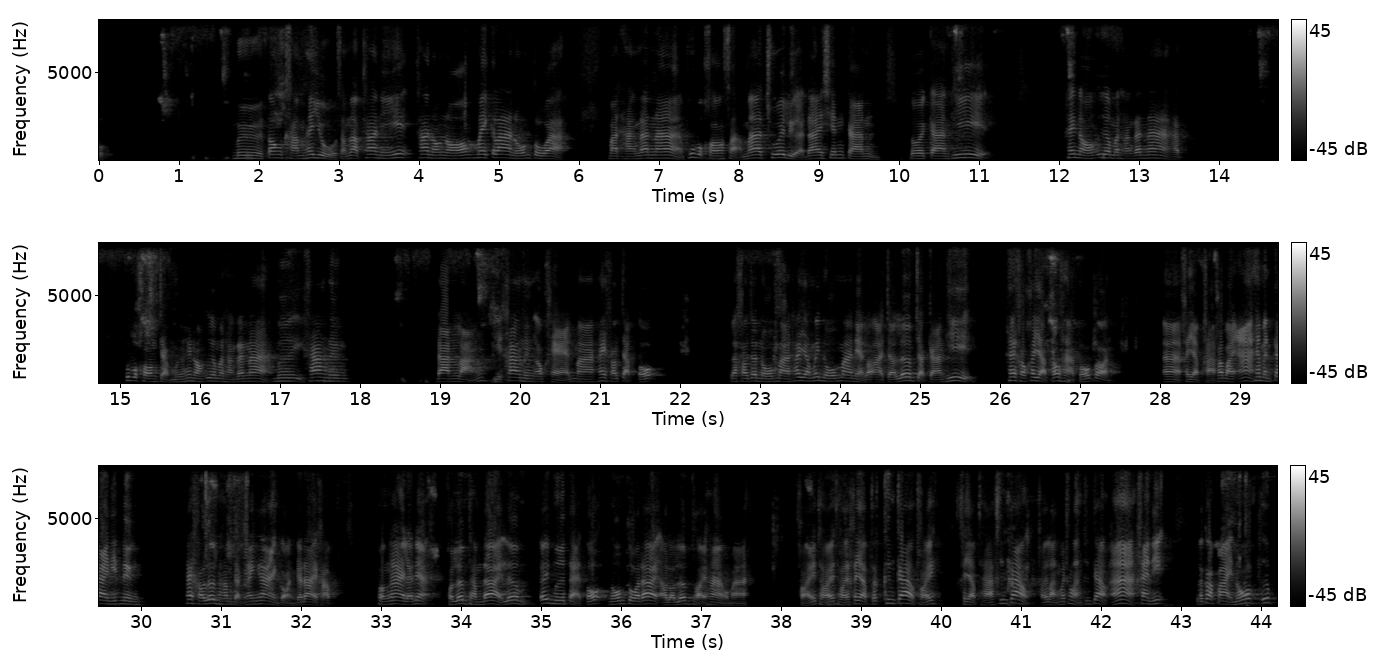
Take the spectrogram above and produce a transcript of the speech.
มือต้องค้ำให้อยู่สำหรับท่านี้ถ้าน้องๆไม่กล้าโน้มตัว มาทางด้านหน้า ผู้ปกครองสามารถช่วยเหลือได้เช่นกัน โดยการที่ ให้น้องเอื้อมมาทางด้านหน้าครับ ผู้ปกครองจับมือให้น้องเอื้อมมาทางด้านหน้า มืออีกข้างหนึ่งดันหลังอีกข้างหนึ่งเอาแขนมาให้เขาจับโต๊ะ แล้วเขาจะโน้มมาถ้ายังไม่โน้มมาเนี่ย เราอาจจะเริ่มจากการที่ให้เขาขยับเข้าหาโต๊ะก่อน อ่า ขยับขาเข้าไปอ่าให้มันใกล้นิดนึง ให้เขาเริ่มทำจากง่าย ๆ ก่อนก็ได้ครับ พอง่ายแล้วเนี่ย พอเริ่มทำได้เริ่มเอ้ยมือแตะโต๊ะโน้มตัวได้เอาเราเริ่มถอยห่างออกมา ถอยถอยถอยขยับสักครึ่งก้าวถอย ขยับขาขึ้นก้าวถอยหลังไปข้างหลังขึ้นก้าวอ่าแค่นี้ แล้วก็ไปโน้มอึ๊บ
